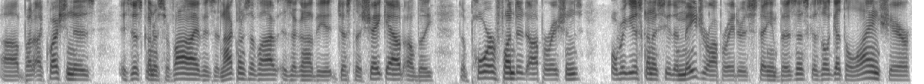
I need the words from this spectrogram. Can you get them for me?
Uh, but my question is: Is this going to survive? Is it not going to survive? Is it going to be just a shakeout of the the poor funded operations, or are we just going to see the major operators stay in business because they'll get the lion's share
